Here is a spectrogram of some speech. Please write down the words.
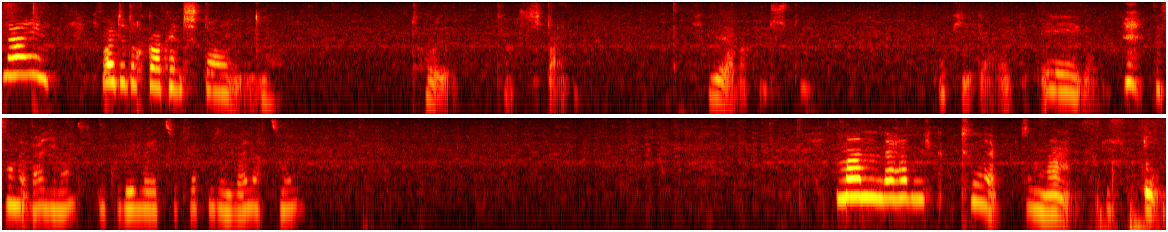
Nein, ich wollte doch gar keinen Stein. Toll, Stein. Ich will aber keinen Stein. Okay, egal, egal. Da vorne war jemand. Den probieren wir jetzt zu klappen, so ein Weihnachtsmann. Mann, der hat mich geklappt. Mann, das ist dumm.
